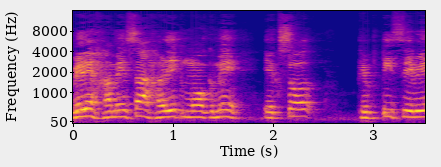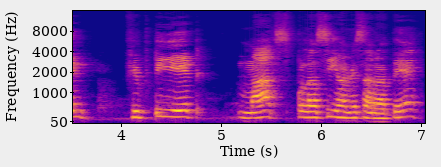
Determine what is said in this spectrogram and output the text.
मेरे हमेशा हर एक मॉक में एक fifty seven fifty eight marks plus ही हमेशा रहते हैं।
